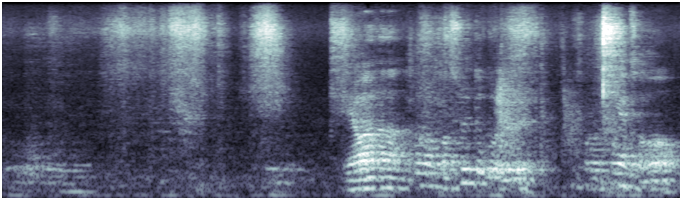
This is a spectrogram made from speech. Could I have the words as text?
그, 그 대화나 토론과 설득을 서로 통해서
